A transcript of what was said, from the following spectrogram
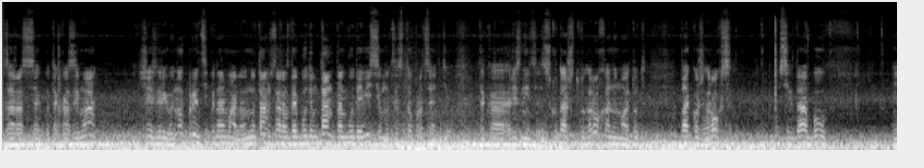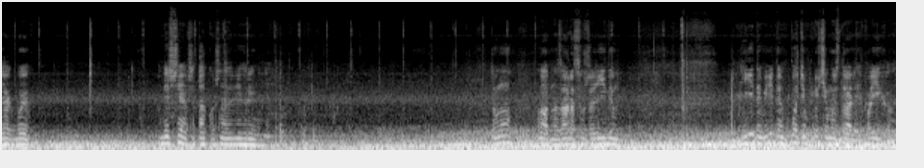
Зараз якби така зима. 6 гривень. Ну, в принципі, нормально. Ну там зараз, де будемо там, там буде 8, ну це 100%. Така різниця. Шкода, що тут гороха немає. Тут також горох завжди був якби дешевше також на 2 гривні. Тому, ладно, зараз вже їдемо. Їдемо, їдемо, потім включимось далі. Поїхали.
